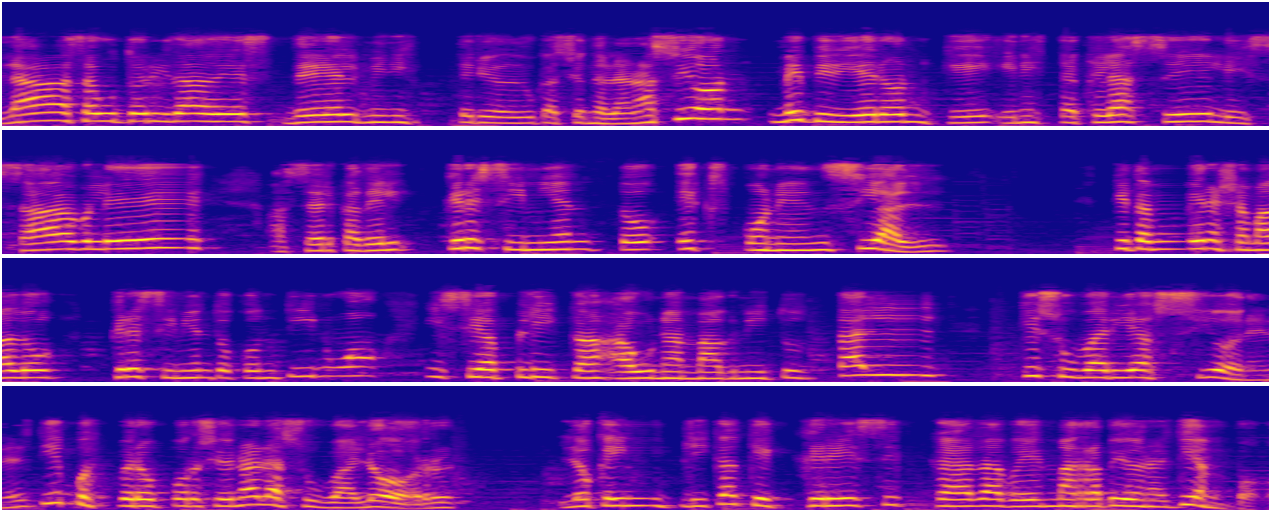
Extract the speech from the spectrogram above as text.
Las autoridades del Ministerio de Educación de la Nación me pidieron que en esta clase les hable acerca del crecimiento exponencial, que también es llamado crecimiento continuo y se aplica a una magnitud tal que su variación en el tiempo es proporcional a su valor lo que implica que crece cada vez más rápido en el tiempo.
